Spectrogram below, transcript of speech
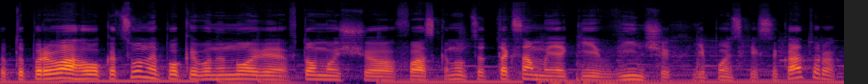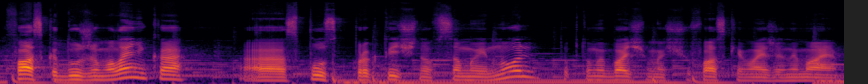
Тобто перевага у кацуни, поки вони нові, в тому, що фаска, ну це так само, як і в інших японських секаторах. Фаска дуже маленька, спуск практично в самий ноль. Тобто ми бачимо, що фаски майже немає.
